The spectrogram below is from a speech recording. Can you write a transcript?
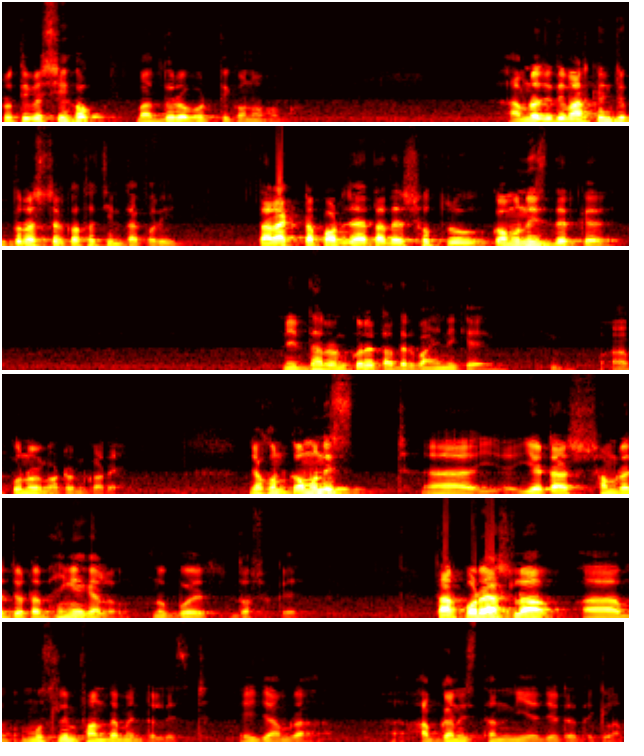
প্রতিবেশী হোক বা দূরবর্তী কোনো হোক। আমরা যদি মার্কিন যুক্তরাষ্ট্রের কথা চিন্তা করি, তারা একটা পর্যায়ে তাদের শত্রু কমিউনিস্টদেরকে নির্ধারণ করে তাদের বাহিনীকে পুনর্গঠন করে। যখন কমিউনিস্ট ইয়েটা, সাম্রাজ্যটা ভেঙে গেল নব্বইয়ের দশকে, তারপরে আসলো মুসলিম ফান্ডামেন্টালিস্ট, এই যে আমরা আফগানিস্তান নিয়ে যেটা দেখলাম,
